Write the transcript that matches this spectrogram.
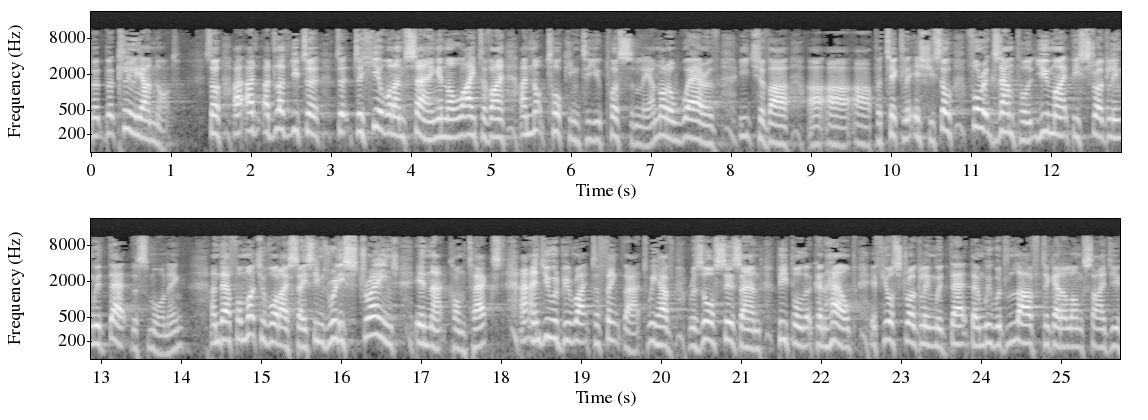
But, but clearly I'm not. So I, would love you to, to, to, hear what I'm saying in the light of I, I'm not talking to you personally. I'm not aware of each of our, our, our, our particular issues. So, for example, you might be struggling with debt this morning, and therefore much of what I say seems really strange in that context, and you would be right to think that. We have resources and people that can help. If you're struggling with debt, then we would love to get alongside you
